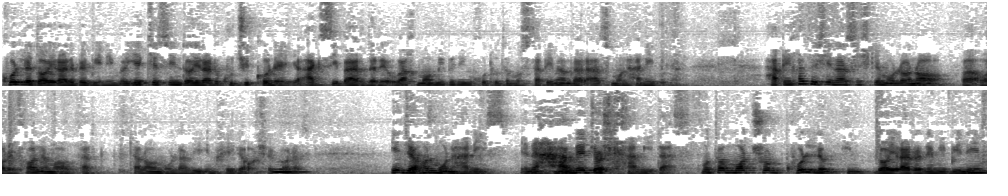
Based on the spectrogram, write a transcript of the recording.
کل دایره رو ببینیم و یک کسی این دایره رو کوچیک کنه یا عکسی برداره و وقت ما می‌بینیم خطوط مستقیم هم در اصل منحنی بودن. حقیقتش این هستش که مولانا و عارفان ما در کلام مولوی این خیلی آشکار است. این جهان منحنی است یعنی همه جاش خمیده است. منتها ما چون کل این دایره رو نمی‌بینیم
